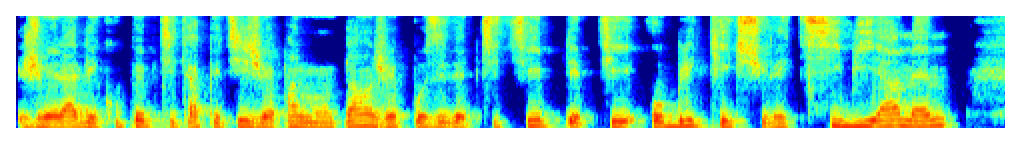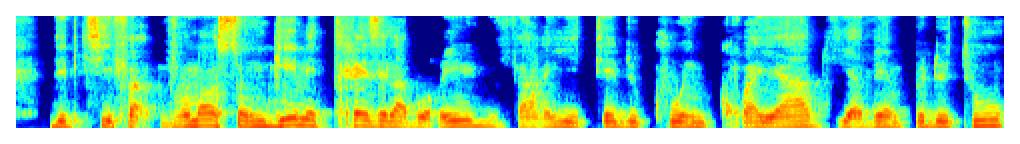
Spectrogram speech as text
je vais la découper petit à petit, je vais prendre mon temps, je vais poser des petits types, des petits obliques sur les tibias même, des petits, enfin, vraiment, son game est très élaboré, une variété de coups incroyable, il y avait un peu de tout.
